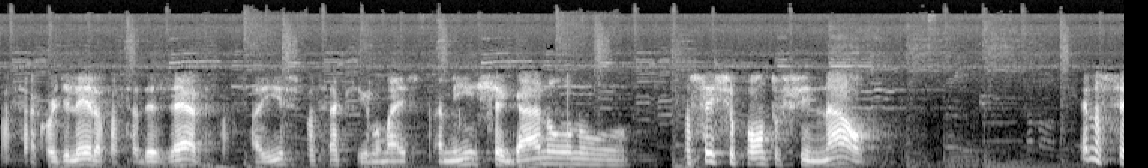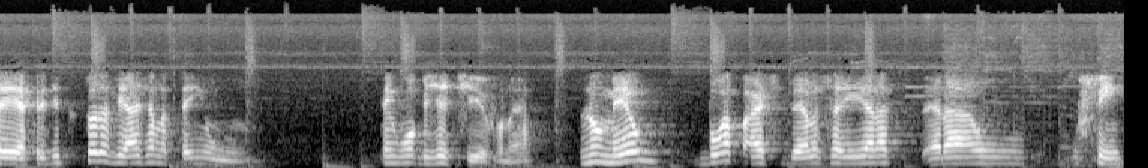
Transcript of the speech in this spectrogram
Passar cordilheira, passar deserto, passar isso, passar aquilo, mas para mim chegar no, no- não sei se o ponto final, eu não sei, acredito que toda viagem ela tem um tem um objetivo, né? No meu, boa parte delas aí era era o, o fim.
